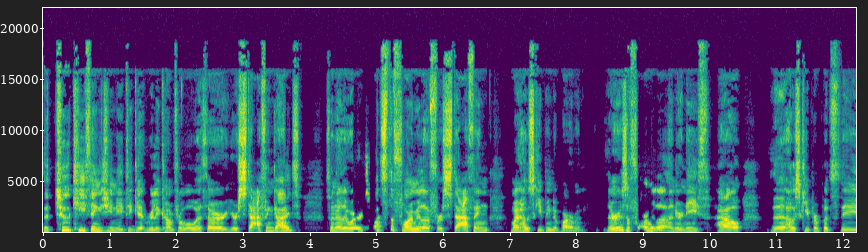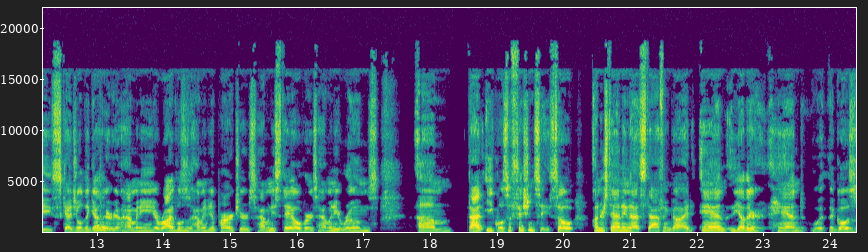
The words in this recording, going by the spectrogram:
the two key things you need to get really comfortable with are your staffing guides. So, in other words, what's the formula for staffing my housekeeping department? There is a formula underneath how the housekeeper puts the schedule together. How many arrivals, how many departures, how many stayovers, how many rooms. Um, that equals efficiency. So understanding that staffing guide, and the other hand with, that goes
